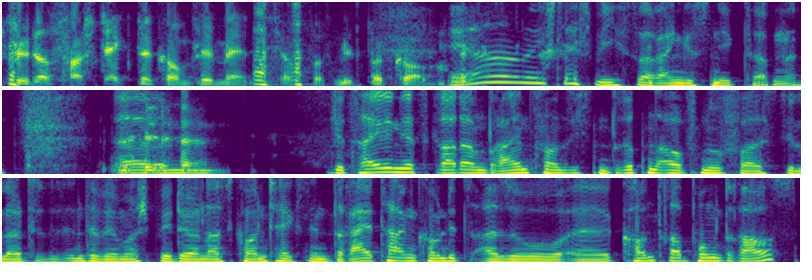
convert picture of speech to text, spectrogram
für das versteckte Kompliment. Ich habe das mitbekommen. Ja, nicht schlecht, wie ich so reingesneakt habe. Ne? Ähm, wir zeigen jetzt gerade am 23.03. auf, nur falls die Leute das Interview mal später hören als Kontext. In drei Tagen kommt jetzt also äh, Kontrapunkt raus.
